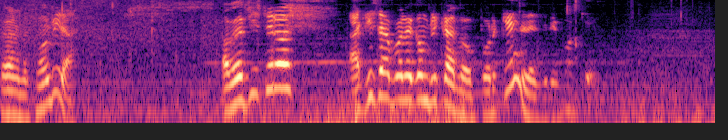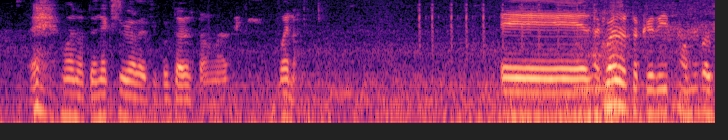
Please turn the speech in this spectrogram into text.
Pero se me olvida. A ver, fiesteros. Aquí se va a poner complicado. ¿Por qué? Les diré por qué. Eh, bueno, tenía que subir la dificultad de esta madre. Bueno. Eh, ¿Se acuerdan de nuestro queridísimo amigo el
